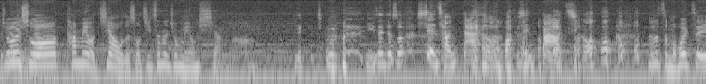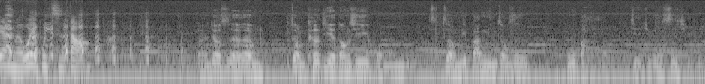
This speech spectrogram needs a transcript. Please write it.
就就会说他没有叫我的手机，真的就没有响啊。就女生就说现场打，发现大叫。他说怎么会这样呢？我也不知道。本来就是的这种这种科技的东西，我们这种一般民众是无法解决的事情嘛，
